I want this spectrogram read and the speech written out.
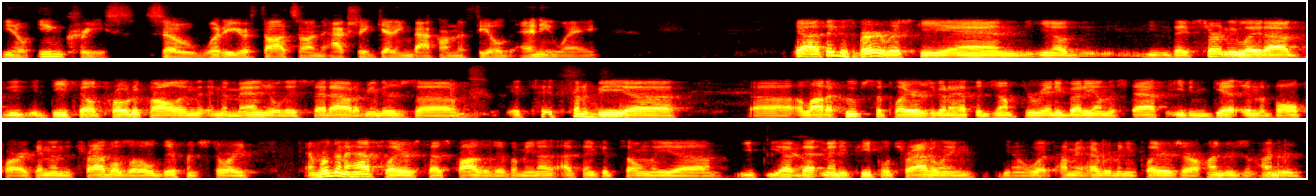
you know increase. So what are your thoughts on actually getting back on the field anyway yeah, I think it's very risky, and you know they've certainly laid out the detailed protocol in the, in the manual they set out. I mean, there's uh, it's it's going to be uh, uh, a lot of hoops the players are going to have to jump through. Anybody on the staff even get in the ballpark, and then the travel is a whole different story. and we're going to have players test positive. I mean, I, I think it's only uh, you, you have yeah. that many people traveling. You know what? How many? However many players are hundreds and hundreds,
